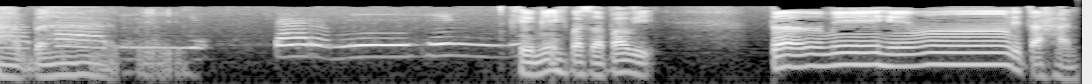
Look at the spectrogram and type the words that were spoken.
Ababil. tarmihim Himnya ihfaz sapawi. Tarmihim ditahan.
